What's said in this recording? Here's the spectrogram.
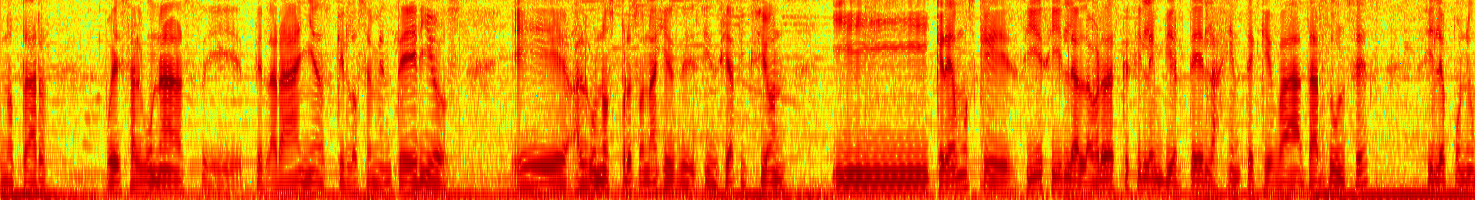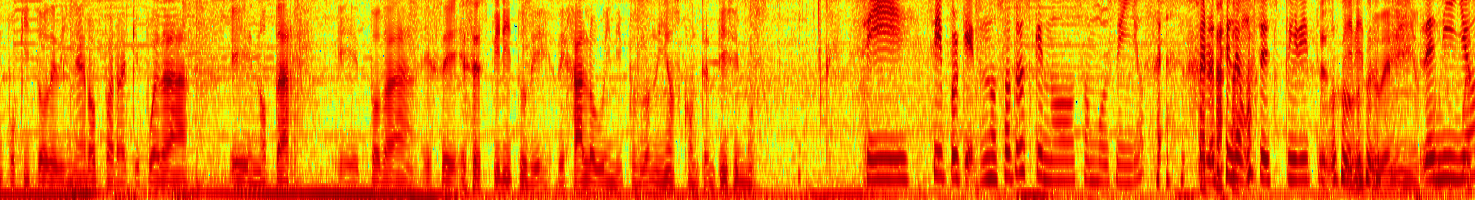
notar pues algunas telarañas que los cementerios, algunos personajes de ciencia ficción y creemos que sí, sí, la, verdad es que sí le invierte la gente que va a dar dulces, sí le pone un poquito de dinero para que pueda eh, notar eh, todo ese, ese espíritu de, de Halloween y pues los niños contentísimos. Sí, sí, porque nosotros que no somos niños, pero tenemos espíritu, de niños, de niños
